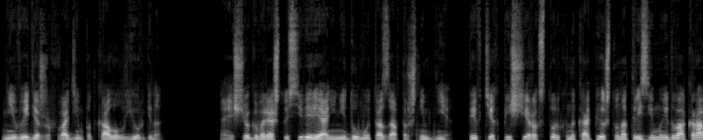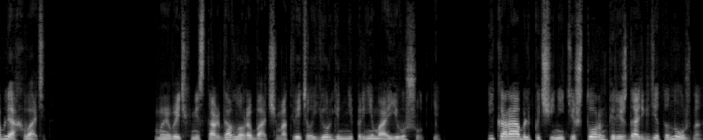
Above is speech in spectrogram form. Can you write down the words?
Не выдержав, Вадим подколол Юргена. А еще говорят, что северяне не думают о завтрашнем дне. Ты в тех пещерах столько накопил, что на три зимы и два корабля хватит. Мы в этих местах давно рыбачим, ответил Юрген, не принимая его шутки. И корабль починить, и шторм переждать где-то нужно.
